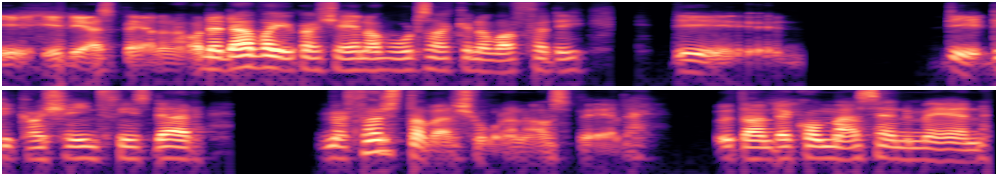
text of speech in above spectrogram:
i, i de här spelen. Och det där var ju kanske en av orsakerna varför de, de, de, de kanske inte finns där med första versionen av spelet. Utan det kommer sen med en,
